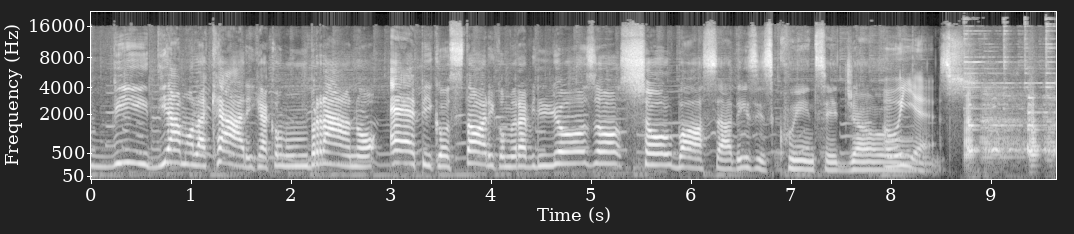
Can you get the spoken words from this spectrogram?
vi diamo la carica con un brano epico, storico, meraviglioso, Soul Bossa. This is Quincy Jones. Oh yes. Thank you.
